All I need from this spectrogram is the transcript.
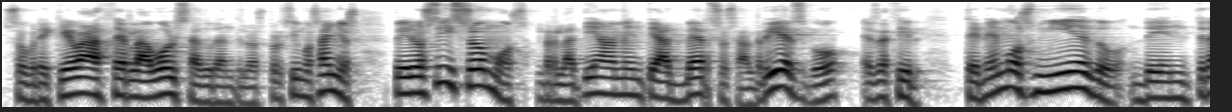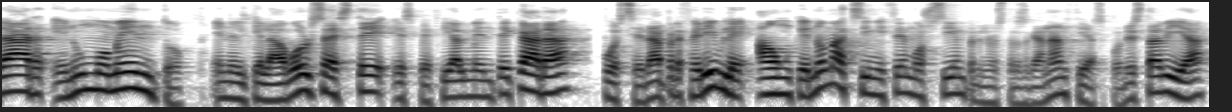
sobre qué va a hacer la bolsa durante los próximos años, pero sí somos relativamente adversos al riesgo, es decir, tenemos miedo de entrar en un momento en el que la bolsa esté especialmente cara, pues será preferible, aunque no maximicemos siempre nuestras ganancias por esta vía,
